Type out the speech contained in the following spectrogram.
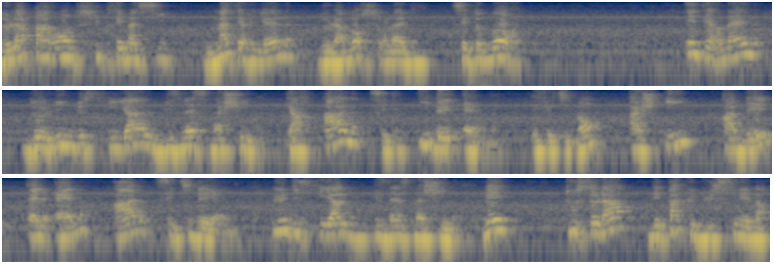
de l'apparente suprématie matérielle de la mort sur la vie. Cette mort éternelle de l'Industrial Business Machine, car HAL, c'est IBM. Effectivement, H-I-A-B-L-M, HAL, c'est IBM. Industrial Business Machine. Mais tout cela n'est pas que du cinéma.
